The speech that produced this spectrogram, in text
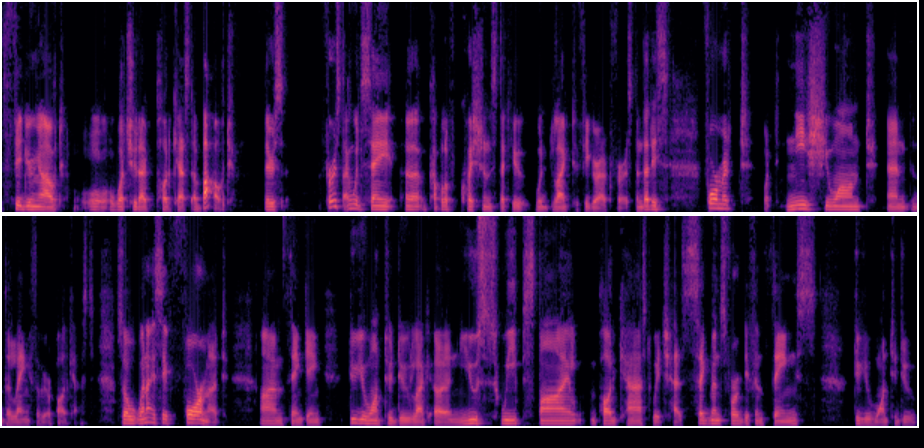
figuring out what should I podcast about, there's first I would say a couple of questions that you would like to figure out first, and that is format, what niche you want, and the length of your podcast. So when I say format, I'm thinking, do you want to do like a new sweep style podcast, which has segments for different things? Do you want to do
